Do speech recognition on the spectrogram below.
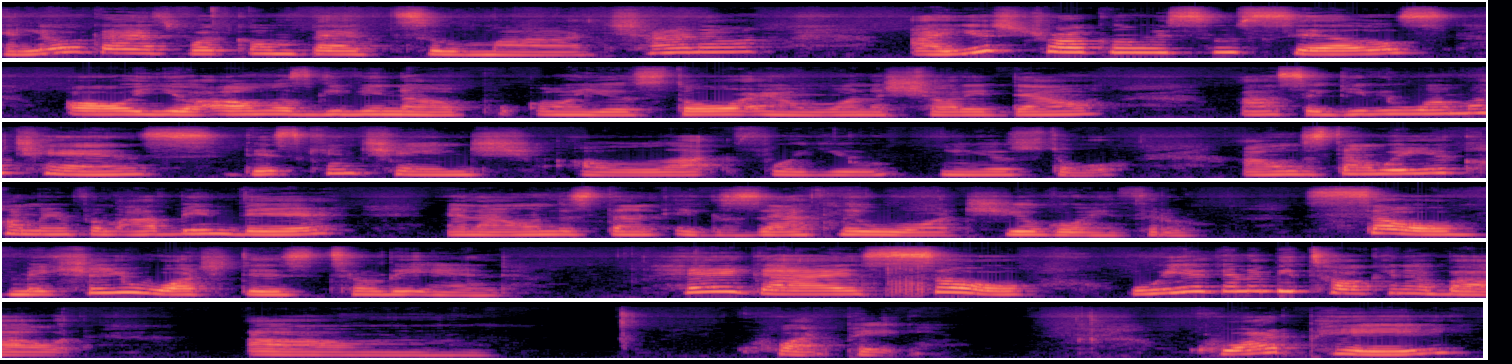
hello guys. Welcome back to my channel. Are you struggling with some sales or you're almost giving up on your store and want to shut it down? I say give you one more chance. This can change a lot for you in your store. I understand where you're coming from. I've been there and i understand exactly what you're going through. So make sure you watch this till the end. Hey guys. So we are going to be talking about um QuadPay. QuadPay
